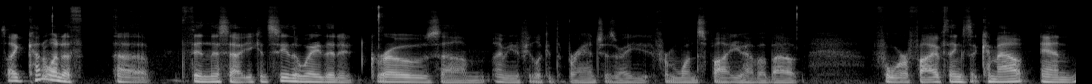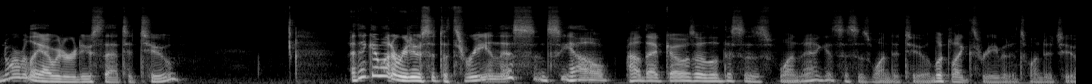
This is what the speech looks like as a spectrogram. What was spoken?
So I kind of want to uh, thin this out. You can see the way that it grows. Um, I mean, if you look at the branches, right, from one spot you have about four or five things that come out. And normally I would reduce that to two. I think I want to reduce it to three in this and see how, how that goes. Although this is one, I guess this is one to two. It looked like three, but it's one to two.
